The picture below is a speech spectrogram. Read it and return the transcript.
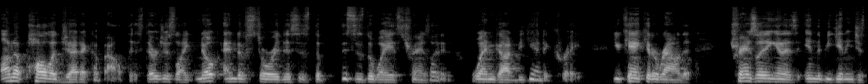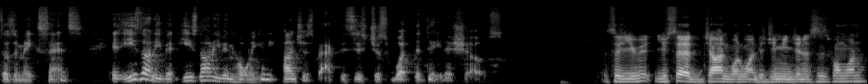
unapologetic about this. They're just like, nope, end of story. This is the this is the way it's translated when God began to create. You can't get around it. Translating it as in the beginning just doesn't make sense. It, he's not even he's not even holding any punches back. This is just what the data shows. So you you said John one one. Did you mean Genesis one one?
